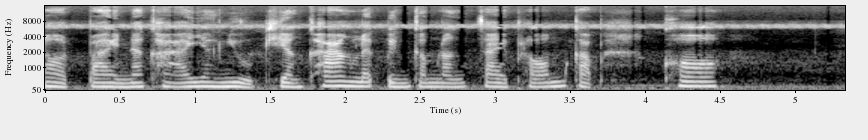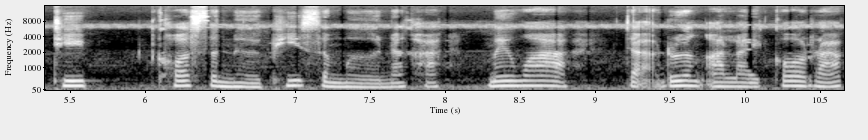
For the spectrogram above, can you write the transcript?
ลอดไปนะคะ ยังอยู่เคียงข้างและเป็นกำลังใจพร้อมกับข้อที่ข้อเสนอพี่เสมอนะคะ ไม่ว่าจะเรื่องอะไรก็รัก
